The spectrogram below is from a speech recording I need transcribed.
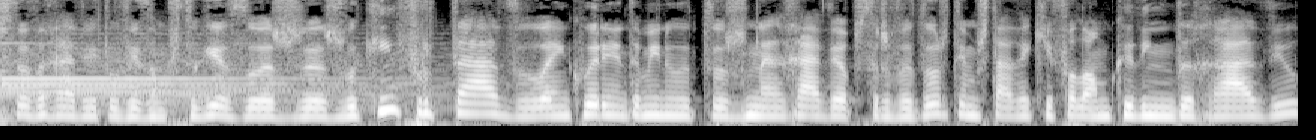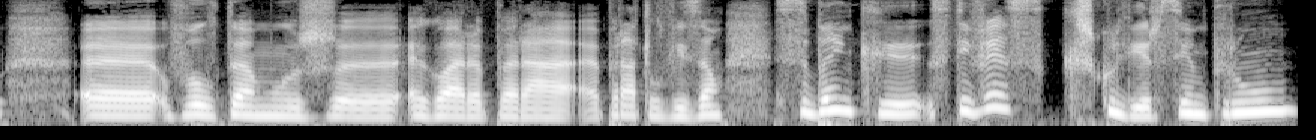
Jornalista da Rádio e Televisão Portuguesa, hoje Joaquim Furtado, em 40 minutos na Rádio Observador. Temos estado aqui a falar um bocadinho de rádio. Uh, voltamos uh, agora para a, para a televisão. Se bem que, se tivesse que escolher sempre um,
